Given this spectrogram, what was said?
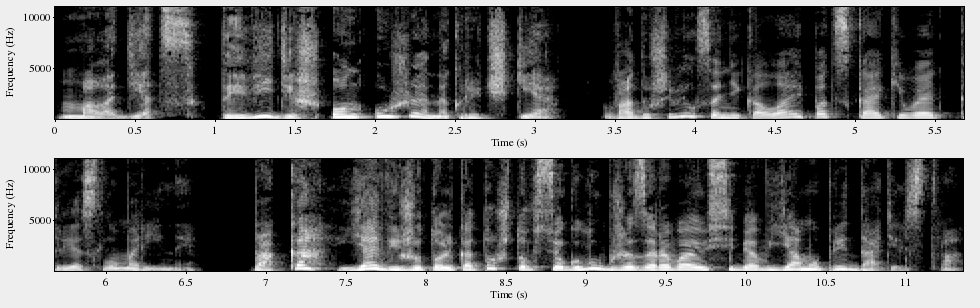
«Молодец! Ты видишь, он уже на крючке!» – воодушевился Николай, подскакивая к креслу Марины. «Пока я вижу только то, что все глубже зарываю себя в яму предательства.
